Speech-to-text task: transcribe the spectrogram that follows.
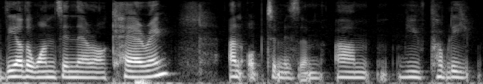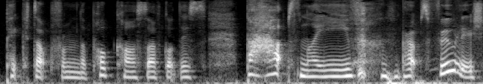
the other ones in there are caring and optimism. Um, you've probably picked up from the podcast, I've got this perhaps naive, perhaps foolish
